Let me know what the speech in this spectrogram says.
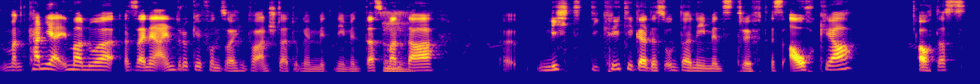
man kann ja immer nur seine Eindrücke von solchen Veranstaltungen mitnehmen. Dass man mhm. da äh, nicht die Kritiker des Unternehmens trifft, ist auch klar. Auch das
